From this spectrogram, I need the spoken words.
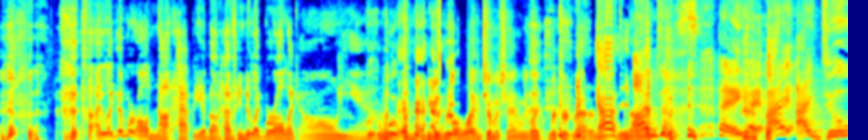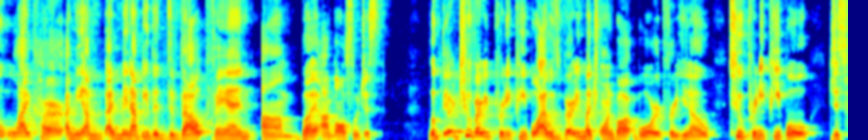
I like that we're all not happy about having to like we're all like oh yeah because we all like Gemma Chan we like Richard Madden yeah you know? I'm done. hey hey I I do like her I mean I'm I may not be the devout fan um but I'm also just look they're two very pretty people I was very much on board for you know two pretty people just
